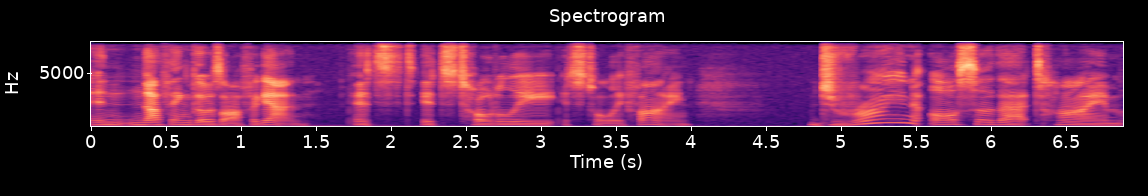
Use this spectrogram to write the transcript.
And nothing goes off again. It's it's totally it's totally fine. During also that time,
